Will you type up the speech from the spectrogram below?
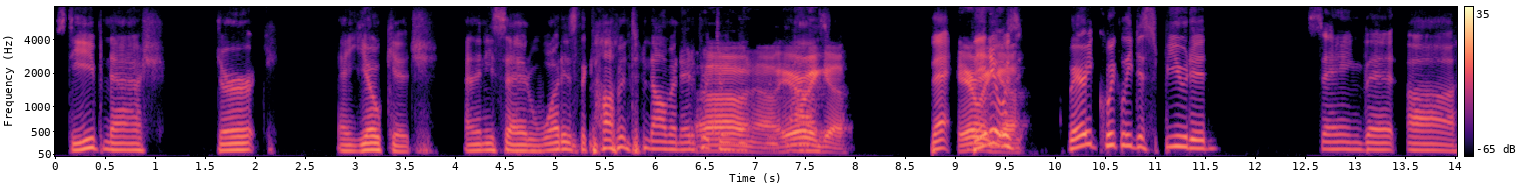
Steve Nash, Dirk, and Jokic. And then he said, "What is the common denominator between?" Oh no! Here guys? we go. That Here then it go. was very quickly disputed, saying that uh,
